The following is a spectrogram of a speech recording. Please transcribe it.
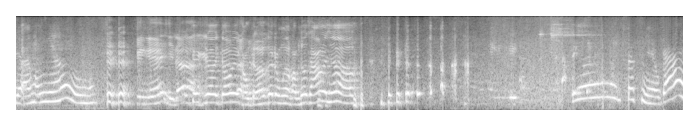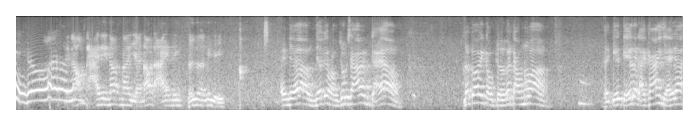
Giờ em không nhớ luôn. Cái ghế gì đó. Cái, cái, có cái cầu trượt ở trong phòng số 6 đó nhớ không Rất nhiều cái gì luôn. Á Thì nói đại đi nó nó giờ nói đại đi thử coi cái gì. Em nhớ không? Nhớ cái phòng số 6 em kể không? Nó có cái cầu trượt ở trong đúng không? Thì kiểu kiểu là đại khái như vậy đó.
